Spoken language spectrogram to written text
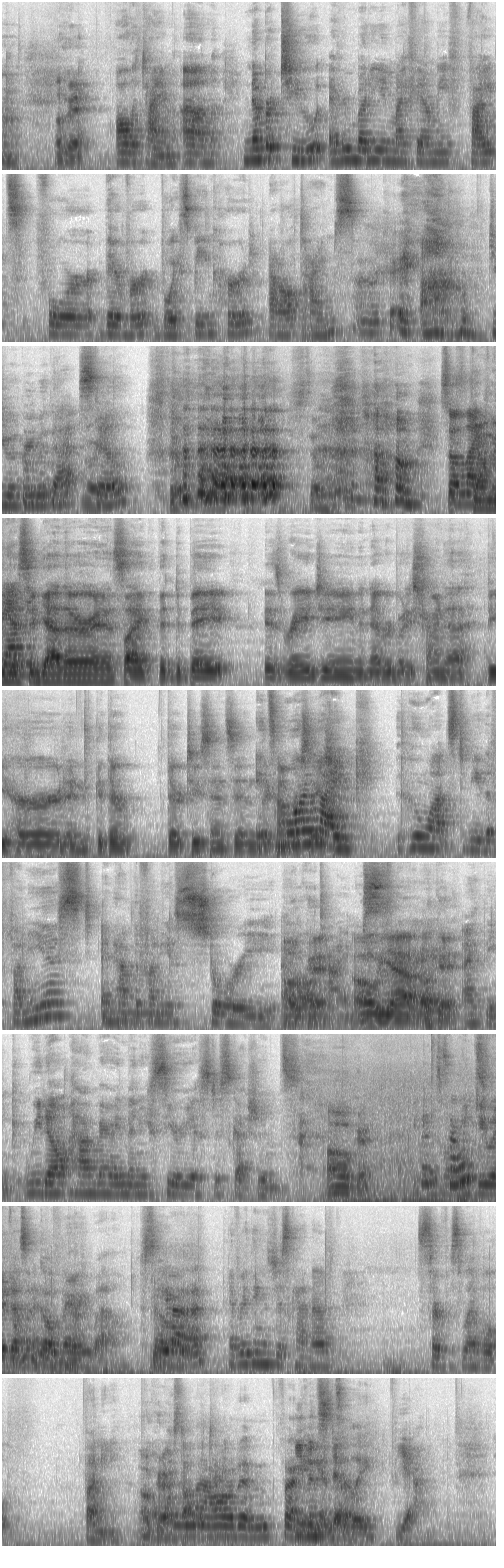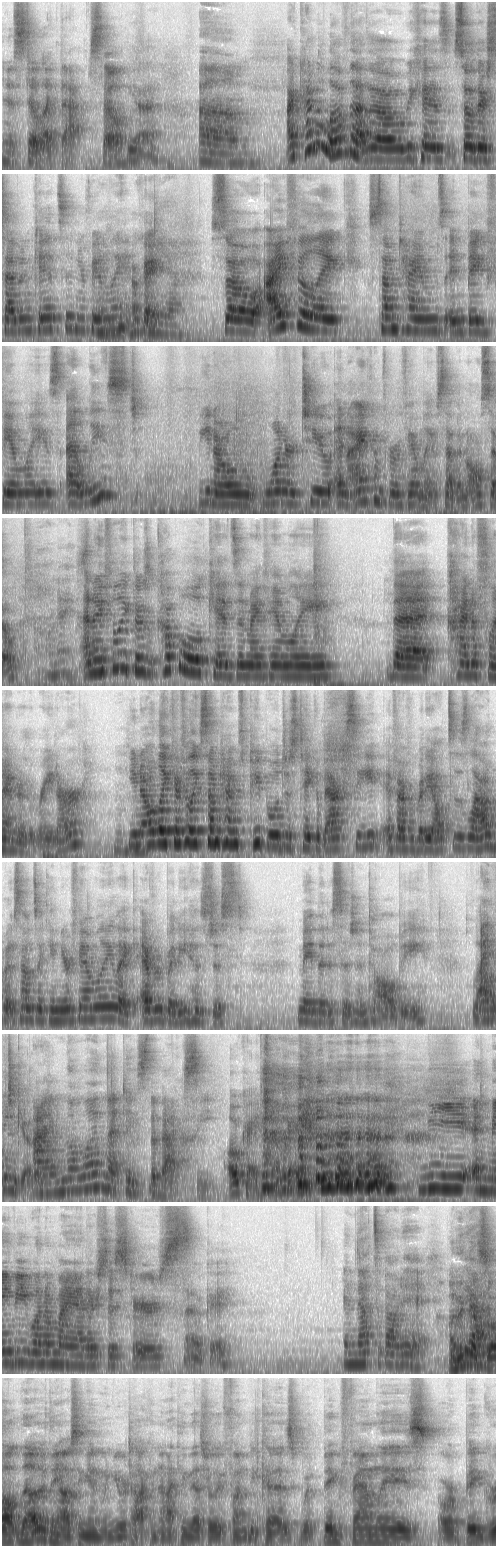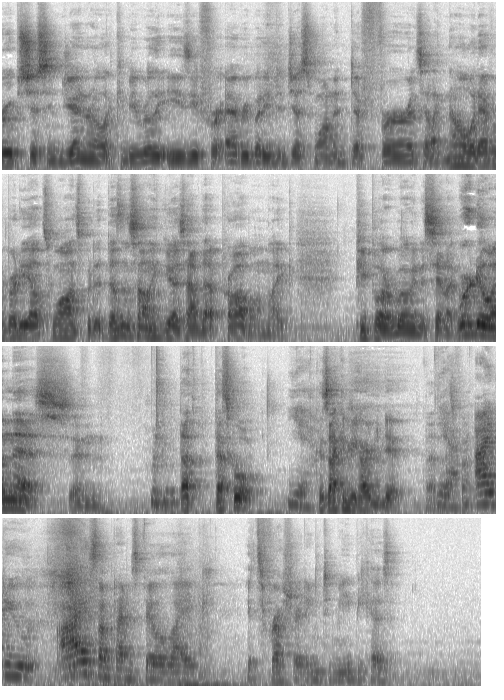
okay all the time. Um, number two, everybody in my family fights for their ver- voice being heard at all times. Okay. Um, do you agree with that Oh, yeah. still? still Um, so the like family gets together and it's like the debate is raging and everybody's trying to be heard and get their their two cents in it's the more conversation like who wants to be the funniest and have the funniest story at all okay times. oh yeah Okay. okay I think we don't have very many serious discussions oh okay because That when we do it doesn't go fun. very well. So Yeah. everything's just kind of surface level funny Okay. almost all the time. Loud and funny Even and still. silly. Yeah. And it's still like that. So Yeah. um I kind of love that though because so there's seven kids in your family. Okay. yeah. So I feel like sometimes in big families, at least you know one or two, and I come from a family of seven also, Oh nice. and I feel like there's a couple kids in my family that kind of fly under the radar. You know, like I feel like sometimes people just take a back seat if everybody else is loud, but it sounds like in your family, like everybody has just made the decision to all be loud I think together. I'm the one that takes the back seat. okay, okay, Me and maybe one of my other sisters. okay. And that's about it. I think Yeah. that's all. The other thing I was thinking when you were talking, I think that's really fun because with big families or big groups, just in general, it can be really easy for everybody to just want to defer and say like, no, what everybody else wants. But it doesn't sound like you guys have that problem. Like, people are willing to say like, we're doing this, and that that's cool Yeah. because that can be hard to do. But that's Yeah. I do I sometimes feel like it's frustrating to me because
